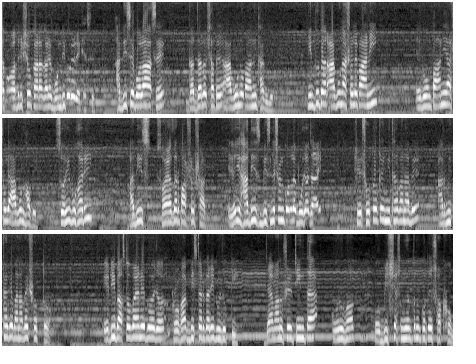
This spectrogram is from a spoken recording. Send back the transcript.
এক অদৃশ্য কারাগারে বন্দি করে রেখেছে। হাদিসে বলা আছে, দাজ্জালের সাথে আগুন ও পানি থাকবে। কিন্তু তার আগুন আসলে পানি এবং পানি আসলে আগুন হবে। সহি বুখারি, হাদিস ছয় হাজার পাঁচশো সাত। এই হাদিস বিশ্লেষণ করলে বোঝা যায়, সে সত্যকে মিথ্যা বানাবে আর মিথ্যাকে বানাবে সত্য। এটি বাস্তবায়নের প্রয়োজন, প্রভাব বিস্তারকারী প্রযুক্তি, যা মানুষের চিন্তা, অনুভব ও বিশ্বাস নিয়ন্ত্রণ করতে সক্ষম।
